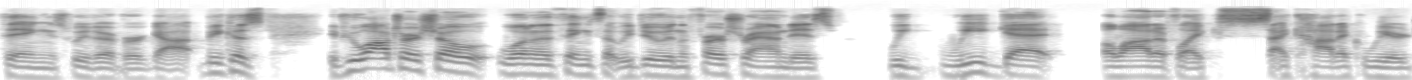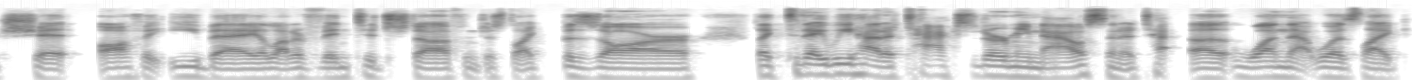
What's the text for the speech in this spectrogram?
things we've ever got because if you watch our show one of the things that we do in the first round is we we get a lot of like psychotic weird shit off of ebay a lot of vintage stuff and just like bizarre. Like today we had a taxidermy mouse and a ta- uh, one that was like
